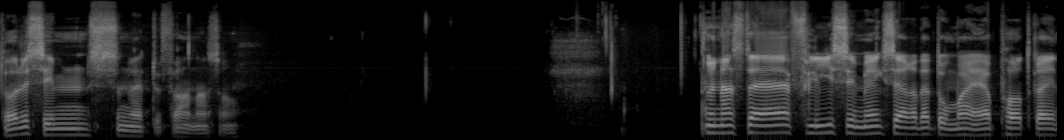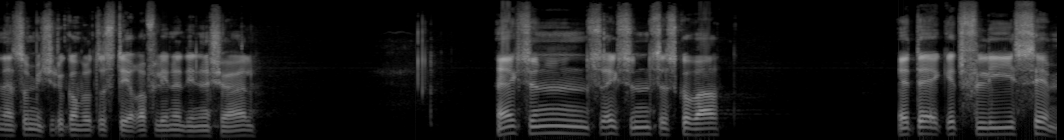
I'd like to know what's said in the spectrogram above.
Da er det Simsen, vet du faen, altså. Eneste flysim jeg ser, er det dumme AirPod-greiene som ikke du kan få til å styre flyene dine sjøl. Jeg syns, jeg syns det skulle vært et eget flysim.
